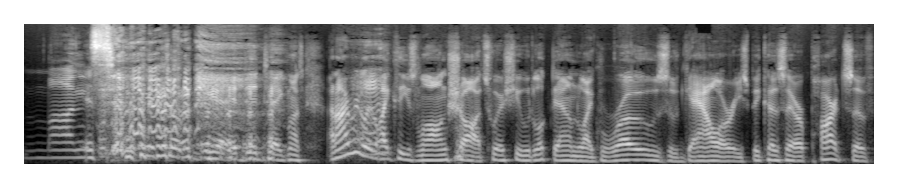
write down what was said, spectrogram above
months. yeah, it did take months. And I really like these long shots where she would look down like rows of galleries because there are parts of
